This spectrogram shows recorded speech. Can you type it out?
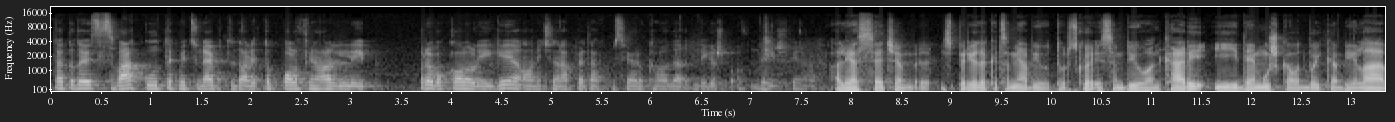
Tako da je svaku utakmicu, nebitno da li je to polufinal ili prvo kolo lige, oni će da napraviti atmosferu kao da, da, igraš, da igraš finale. Ali ja se sećam e, iz perioda kad sam ja bio u Turskoj, sam bio u Ankari i da je muška odbojka bila,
